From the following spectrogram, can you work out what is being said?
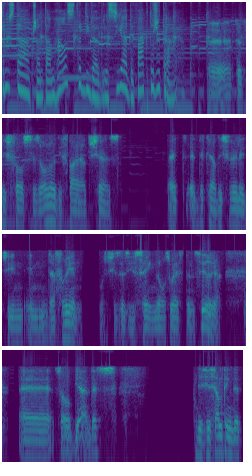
trusta Chantam House trdi, da agresija de facto že traja. Uh, Turkish forces already fired shells at, at the Kurdish village in, in Dafrin, which is, as you say, northwestern Syria. Uh, so, yeah, this, this is something that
